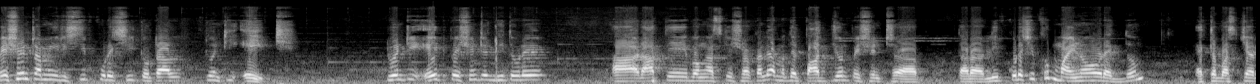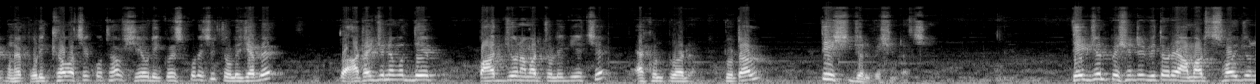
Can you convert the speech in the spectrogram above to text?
পেশেন্ট আমি রিসিভ করেছি total twenty eight twenty eight পেশেন্টের ভিতরে রাতে এবং আজকে সকালে আমাদের পাঁচজন পেশেন্ট তারা লিভ করেছে। খুব মাইনর একদম। একটা বাচ্চার মনে হয় পরীক্ষাও আছে কোথাও, সেও রিকোয়েস্ট করেছে, চলে যাবে। তো আঠাশ জনের মধ্যে পাঁচজন আমার চলে গিয়েছে। এখন টোটাল তেইশ জন পেশেন্ট আছে। তেইশ জন পেশেন্টের ভিতরে আমার ছয়জন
